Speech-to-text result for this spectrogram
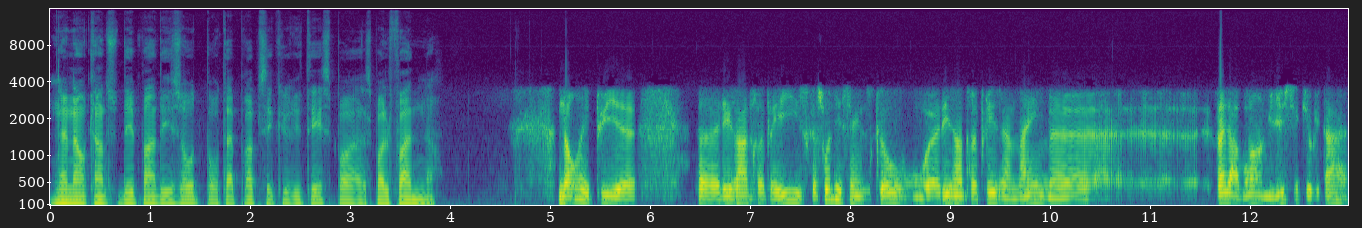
Non, non, quand tu dépends des autres pour ta propre sécurité, c'est pas, pas le fun, non. Non, et puis euh, euh, les entreprises, que ce soit les syndicats ou euh, les entreprises elles-mêmes, veulent avoir un milieu sécuritaire.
